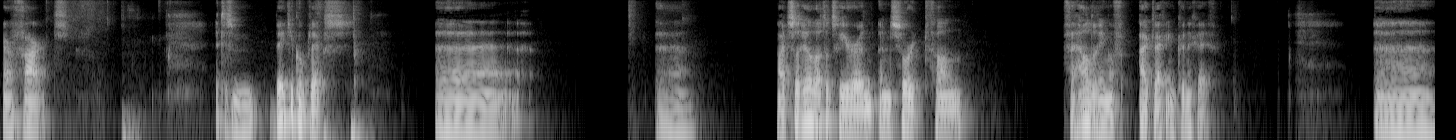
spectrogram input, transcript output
ervaart. Het is een beetje complex. Uh, uh, maar het is al heel wat dat we hier een, een soort van verheldering of uitleg in kunnen geven. Uh,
